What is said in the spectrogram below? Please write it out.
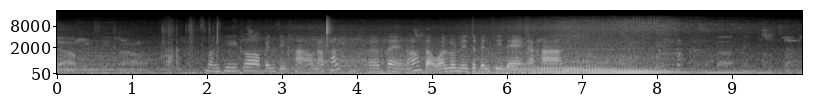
จะเอาเป็นสีขาว บางที่ก็เป็นสีขาวนะคะ แล้วแต่เนาะแต่ว่ารุ่นนี้จะเป็นสีแดงนะคะ แล้วก็หนึ่งสองสาม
